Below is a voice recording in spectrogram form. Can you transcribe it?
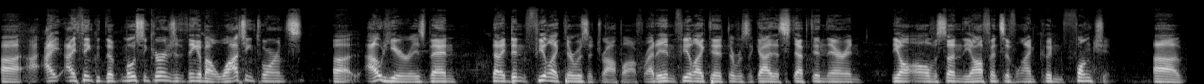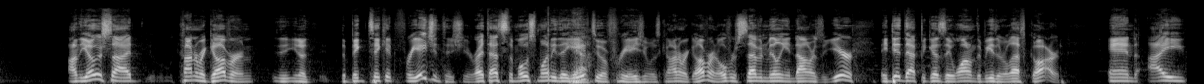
uh, I, I think the most encouraging thing about watching Torrence uh, out here has been that I didn't feel like there was a drop off, right? I didn't feel like that there was a guy that stepped in there and the, all of a sudden the offensive line couldn't function. Uh, on the other side, Connor McGovern, you know, the big ticket free agent this year, right? That's the most money they yeah. gave to a free agent was Connor McGovern, over seven million dollars a year. They did that because they want him to be their left guard, and I,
